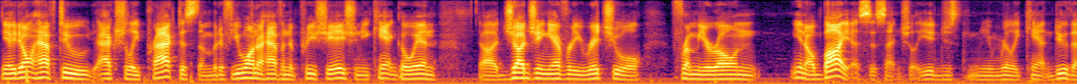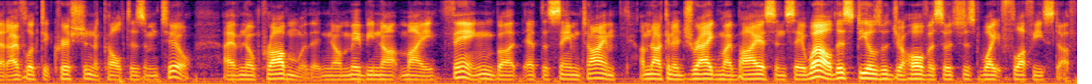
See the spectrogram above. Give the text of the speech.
You, know, you don't have to actually practice them, but if you want to have an appreciation, you can't go in uh, judging every ritual from your own you know bias essentially. You just you really can't do that. I've looked at christian occultism too. I have no problem with it. You know maybe not my thing but at the same time i'm not going to drag my bias and say well this deals with jehovah so it's just white fluffy stuff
